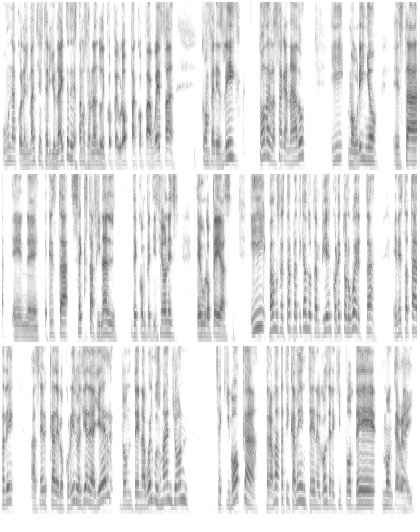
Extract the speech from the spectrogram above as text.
una con el Manchester United, estamos hablando de Copa Europa, Copa UEFA, Conference League, todas las ha ganado y Mourinho está en eh, esta sexta final de competiciones europeas. Y vamos a estar platicando también con Héctor Huerta en esta tarde acerca de lo ocurrido el día de ayer, donde Nahuel Guzmán John se equivoca dramáticamente en el gol del equipo de Monterrey.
